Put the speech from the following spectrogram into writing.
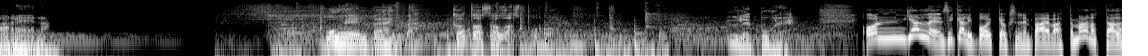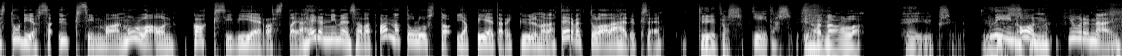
Areena. Puheen päivä. Kata Salaspuro. Yle Puhe. On jälleen sikäli poikkeuksellinen päivä, että mä en ole täällä studiossa yksin, vaan mulla on kaksi vierasta ja heidän nimensä ovat Anna Tulusto ja Pietari Kylmälä. Tervetuloa lähetykseen. Kiitos. Kiitos. Ihana olla ei yksin. Yhdessä. Niin on, juuri näin.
